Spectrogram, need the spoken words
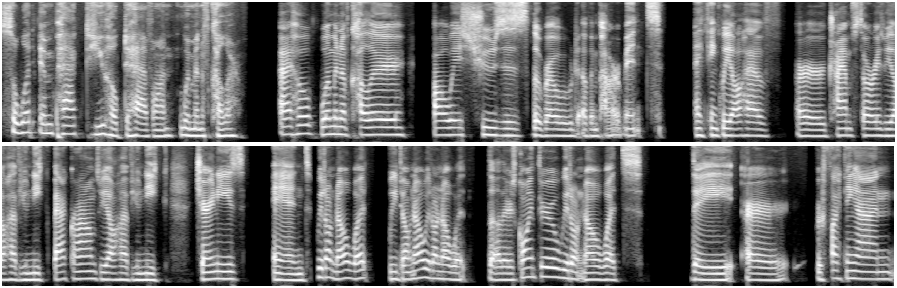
So, what impact do you hope to have on women of color? I hope women of color always chooses the road of empowerment. I think we all have our triumph stories. We all have unique backgrounds. We all have unique journeys. And we don't know what we don't know. We don't know what the other is going through. We don't know what they are reflecting on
